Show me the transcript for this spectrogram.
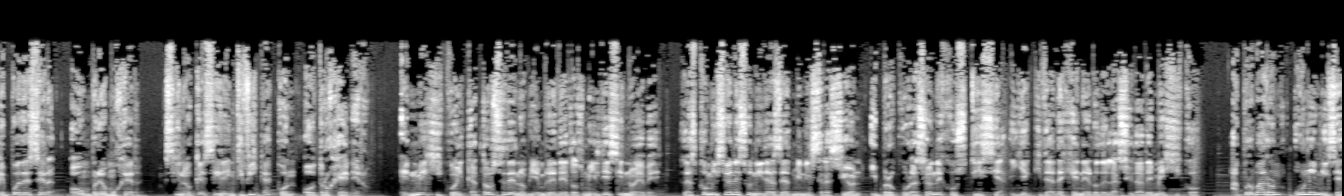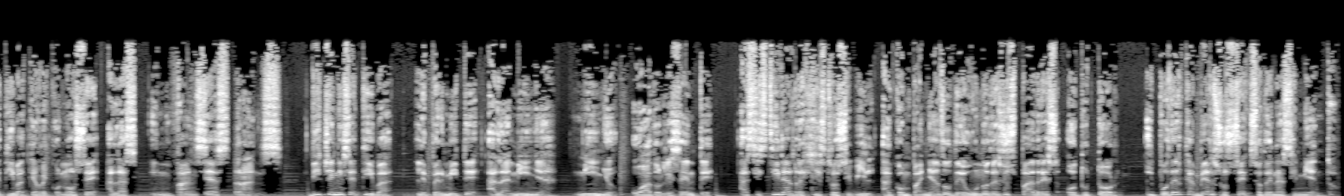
que puede ser hombre o mujer, sino que se identifica con otro género. En México, el 14 de noviembre de 2019, las Comisiones Unidas de Administración y Procuración de Justicia y Equidad de Género de la Ciudad de México aprobaron una iniciativa que reconoce a las infancias trans. Dicha iniciativa le permite a la niña, niño o adolescente asistir al registro civil acompañado de uno de sus padres o tutor y poder cambiar su sexo de nacimiento.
